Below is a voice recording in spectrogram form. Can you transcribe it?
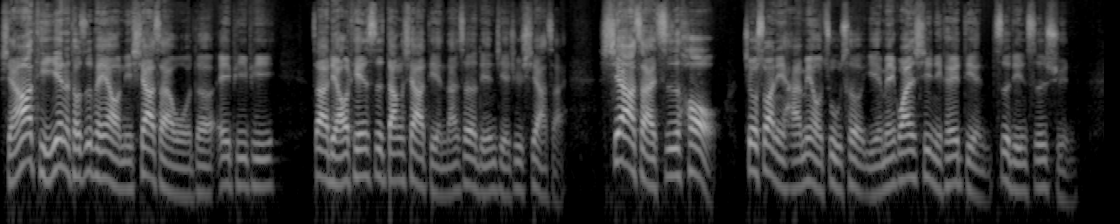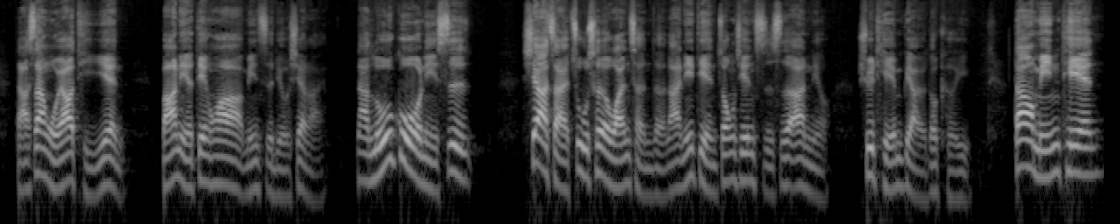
想要体验的投资朋友，你下载我的 APP，在聊天室当下点蓝色的连接去下载。下载之后，就算你还没有注册也没关系，你可以点智霖咨询，打上我要体验，把你的电话名字留下来。那如果你是下载注册完成的，来你点中间紫色按钮去填表也都可以。到明天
